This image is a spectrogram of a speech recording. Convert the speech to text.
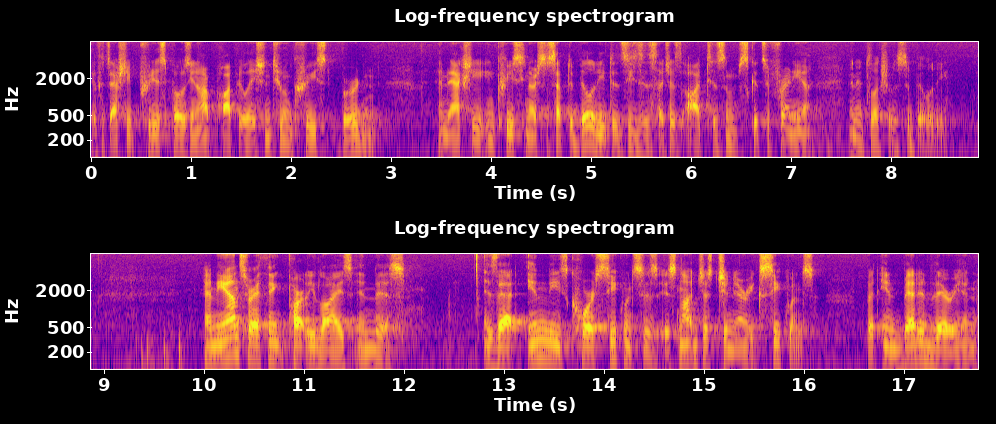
if it's actually predisposing our population to increased burden and actually increasing our susceptibility to diseases such as autism, schizophrenia, and intellectual disability? And the answer, I think, partly lies in this, is that in these core sequences, it's not just generic sequence, but embedded therein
